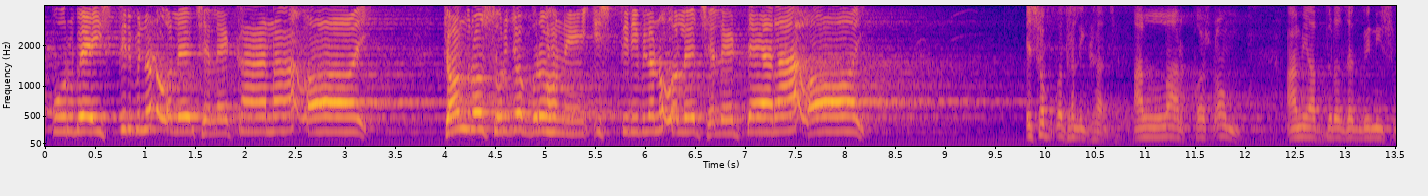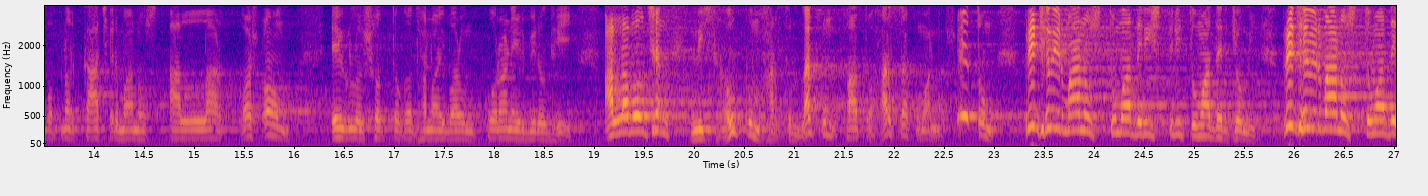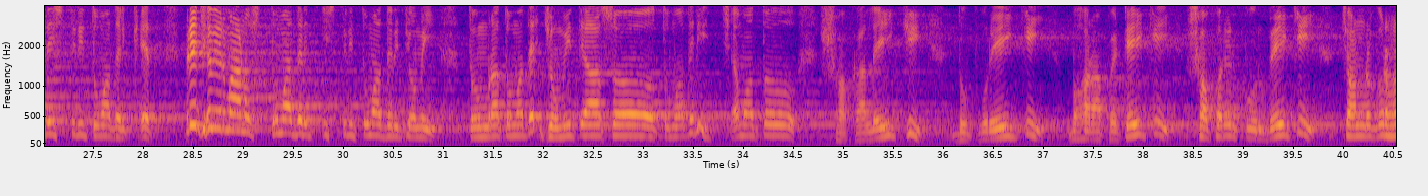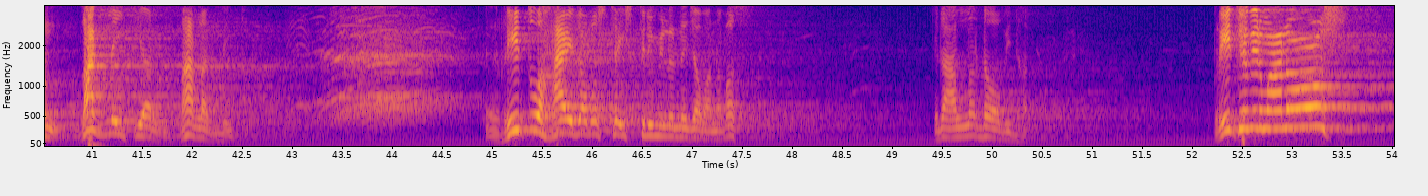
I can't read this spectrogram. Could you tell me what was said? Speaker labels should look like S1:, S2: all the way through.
S1: পূর্বে স্ত্রী মিলন হলে ছেলে কানা হয়। চন্দ্র সূর্য গ্রহণে স্ত্রী মিলন হলে ছেলে টেরা হয়। এসব কথা লেখা আছে। আল্লাহর কসম, আমি আব্দুর রাজাক বিন আপনার কাছের মানুষ। আল্লাহর কসম এগুলো সত্য কথা নয়, বরং কোরআনের বিরোধী। আল্লাহ বলছেন, নিসাউকুম হারসুল্লাকুম ফাতু হারসাকুম আন্না শেতুম পৃথিবীর মানুষ তোমাদের স্ত্রী, তোমাদের জমি। পৃথিবীর মানুষ তোমাদের স্ত্রী, তোমাদের ক্ষেত। পৃথিবীর মানুষ তোমাদের স্ত্রী, তোমাদের জমি। তোমরা তোমাদের জমিতে আসো, তোমাদের ইচ্ছা মতো। সকালেই কি, দুপুরেই কি, ভরা পেটেই কি, সফরের পূর্বেই কি, চন্দ্রগ্রহণ লাগলেই কি আর না লাগলেই কি? ঋতু হাইজ অবস্থায় স্ত্রী মিলনে যাবা না, বাস। এটা আল্লাহর দেওয়া বিধান। পৃথিবীর মানুষ,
